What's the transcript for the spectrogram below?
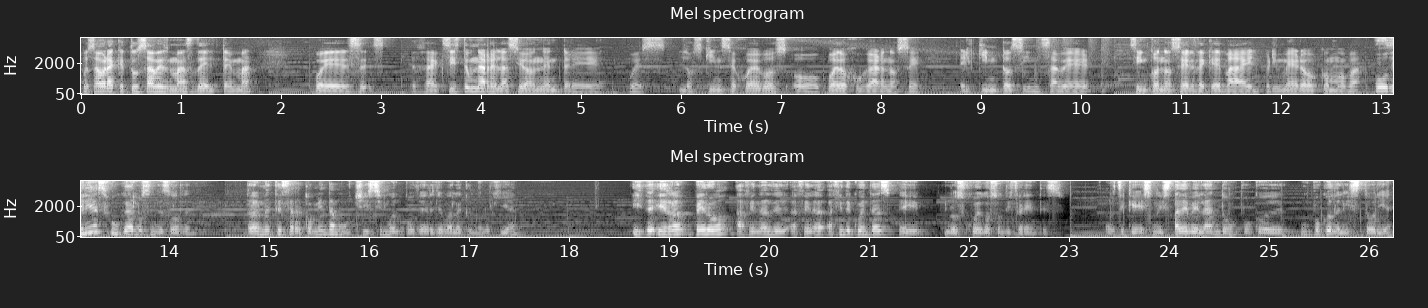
pues ahora que tú sabes más del tema, pues. O sea, existe una relación entre pues los 15 juegos o puedo jugar, no sé, el quinto sin saber, sin conocer de qué va el primero, cómo va. Podrías jugarlos en desorden. Realmente se recomienda muchísimo el poder llevar la cronología. Y pero a, final a, fin, a fin de cuentas, eh, los juegos son diferentes. Así que eso está develando un poco, de, un poco de la historia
